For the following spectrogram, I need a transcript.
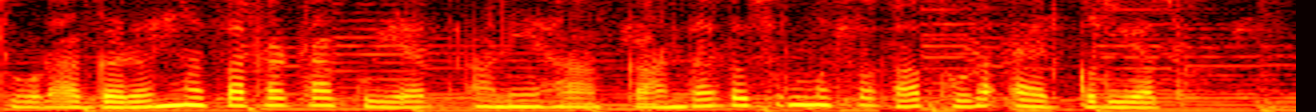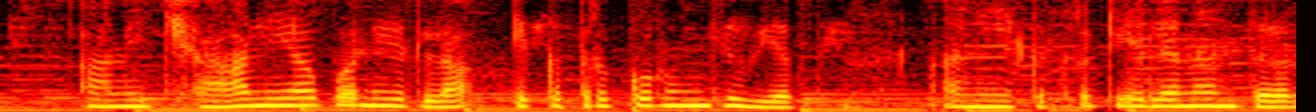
थोडा गरम मसाला टाकूयात आणि हा कांदा लसूण मसाला थोडा ॲड करूयात. आणि छान या पनीरला एकत्र करून घेऊयात. आणि एकत्र केल्यानंतर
